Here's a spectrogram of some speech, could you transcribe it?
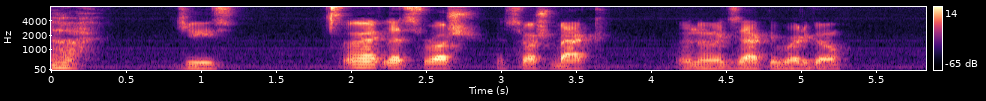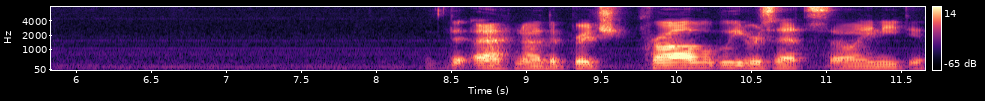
Ah, jeez. Alright, let's rush. Let's rush back. I know exactly where to go. The, uh, no, the bridge probably resets, so I need to,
